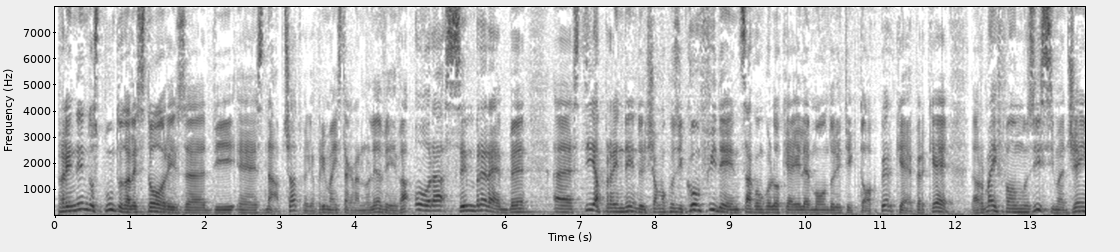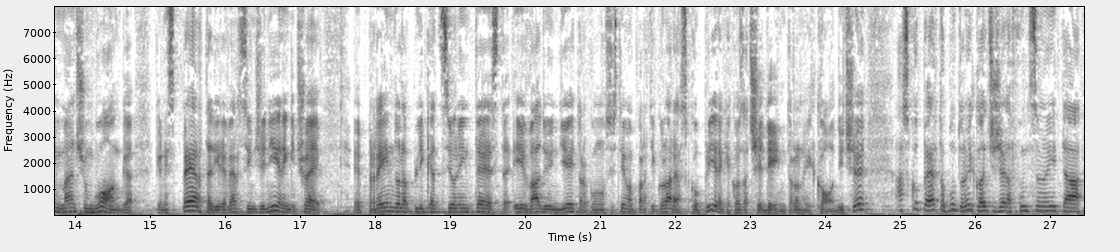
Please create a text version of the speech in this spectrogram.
prendendo spunto dalle stories eh, di eh, Snapchat, perché prima Instagram non le aveva, ora sembrerebbe eh, stia prendendo, diciamo così, confidenza con quello che è il mondo di TikTok. Perché? Perché la ormai famosissima Jane Manchung Wong, che è un'esperta di reverse engineering, cioè prendo l'applicazione in test e vado indietro con un sistema particolare a scoprire che cosa c'è dentro nel codice, ha scoperto appunto nel codice c'è la funzionalità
